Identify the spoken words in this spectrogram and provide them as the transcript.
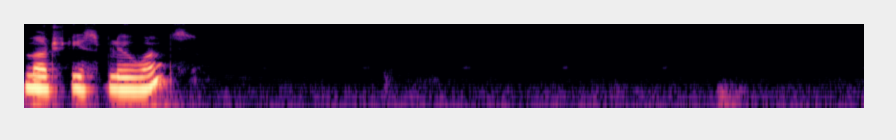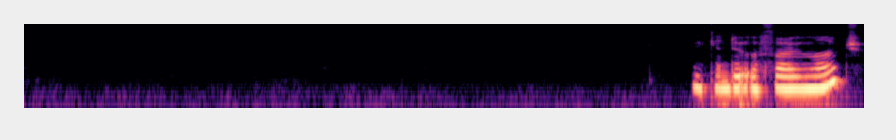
merge these blue ones. We can do a 5 merge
